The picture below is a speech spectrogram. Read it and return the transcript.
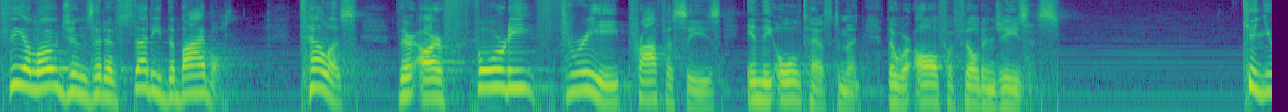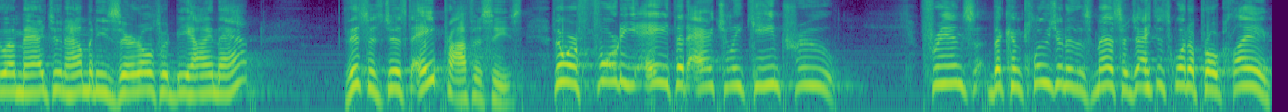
Theologians that have studied the Bible tell us there are 43 prophecies in the Old Testament that were all fulfilled in Jesus. Can you imagine how many zeros would be behind that? This is just eight prophecies. There were 48 that actually came true. Friends, the conclusion of this message, I just want to proclaim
